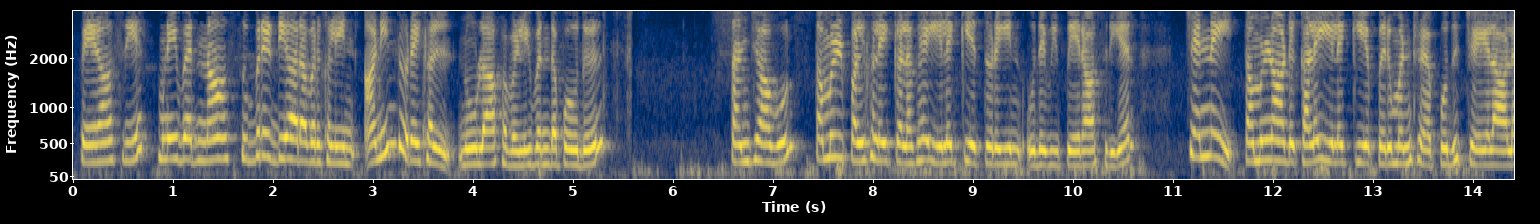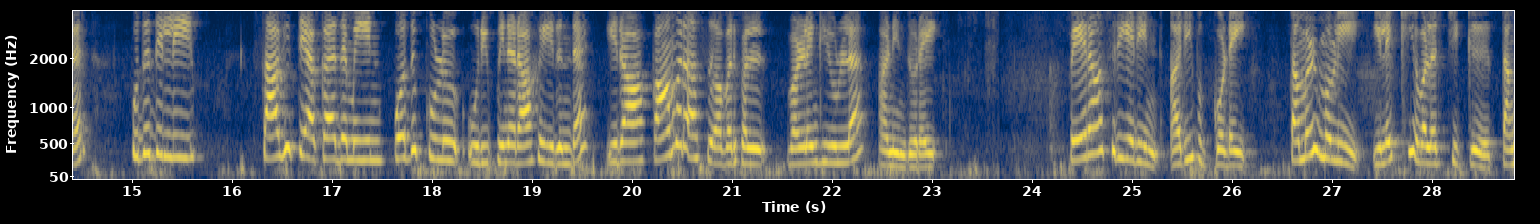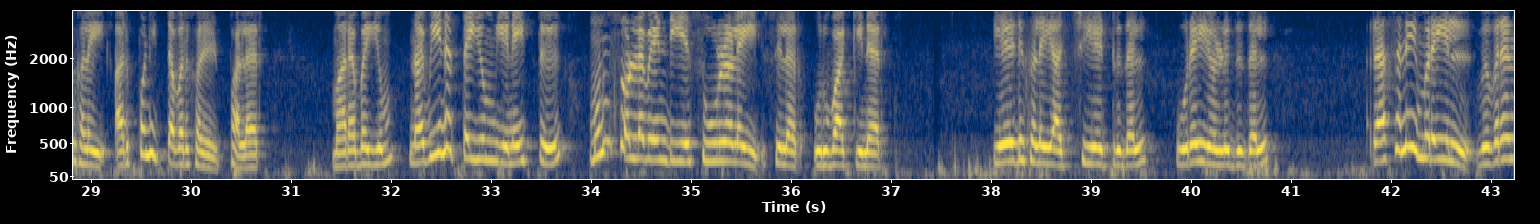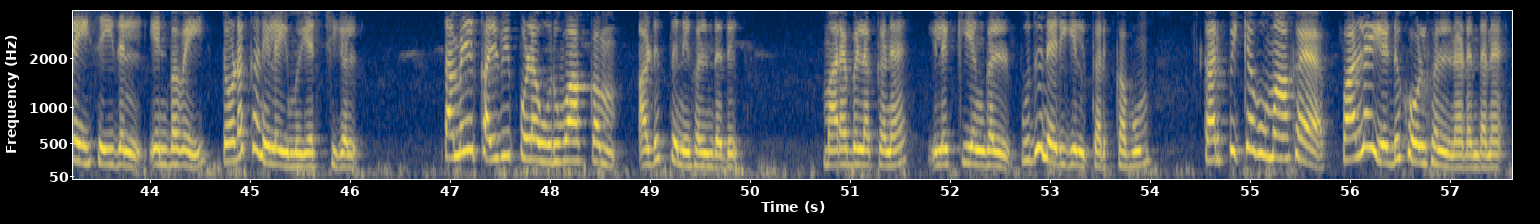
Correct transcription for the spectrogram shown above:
பேராசிரியர் முனைவர் நா. சுப்ரெட்டியார் அவர்களின் அணிந்துரைகள் நூலாக வெளிவந்தபோது தஞ்சாவூர் தமிழ் பல்கலைக்கழக இலக்கியத்துறையின் உதவி பேராசிரியர் சென்னை தமிழ்நாடு கலை இலக்கிய பெருமன்ற பொதுச் செயலாளர் புதுதில்லி சாகித்ய அகாதமியின் பொதுக்குழு உறுப்பினராக இருந்த இரா காமராசு அவர்கள் வழங்கியுள்ள அணிந்துரை. பேராசிரியரின் அறிவுக்கொடை தமிழ்மொழி இலக்கிய வளர்ச்சிக்கு தங்களை அர்ப்பணித்தவர்கள் பலர். மரபையும் நவீனத்தையும் இணைத்து முன் சொல்ல வேண்டிய சூழலை சிலர் உருவாக்கினர். ஏடுகளை அச்சு ஏற்றுதல் உரை எழுதுதல் ரசனை முறையில் விவரணை செய்தல் என்பவை தொடக்கநிலை முயற்சிகள். தமிழ் கல்விப்புல உருவாக்கம் அடுத்து நிகழ்ந்தது. மரபிலக்கண இலக்கியங்கள் புது நெறியில் கற்கவும் கற்பிக்கவுமாக பல எடுகோள்கள் நடந்தன.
